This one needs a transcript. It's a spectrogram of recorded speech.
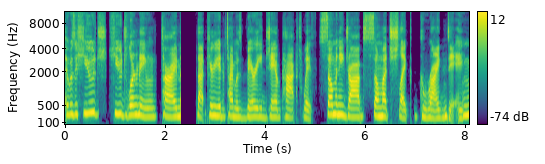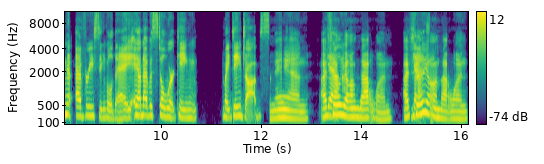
It was a huge, huge learning time that period of time was very jam packed with so many jobs, so much like grinding every single day. And I was still working my day jobs. Man, I yeah. feel you on that one. I feel yes. you on that one.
